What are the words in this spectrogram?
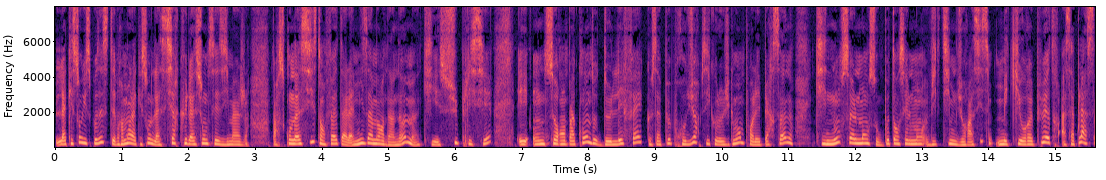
la question qui se posait, c'était vraiment la question de la circulation de ces images. Parce qu'on assiste en fait à la mise à mort d'un homme qui est supplicié et on ne se rend pas compte de l'effet que ça peut produire psychologiquement pour les personnes qui non seulement sont potentiellement victimes du racisme, mais qui auraient pu être à sa place.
